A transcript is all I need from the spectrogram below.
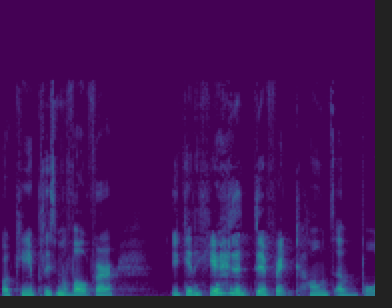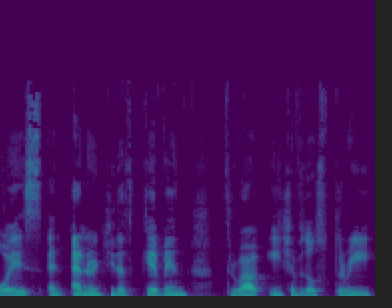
or can you please move over? You can hear the different tones of voice and energy that's given throughout each of those three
